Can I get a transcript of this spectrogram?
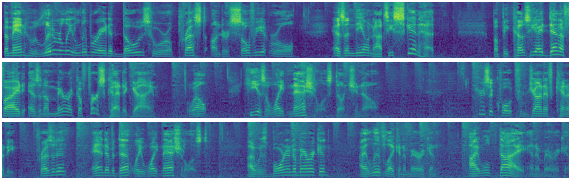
the man who literally liberated those who were oppressed under Soviet rule, as a neo Nazi skinhead. But because he identified as an America First kind of guy, well, he is a white nationalist, don't you know? Here's a quote from John F. Kennedy, president and evidently white nationalist. I was born an American. I live like an American. I will die an American.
